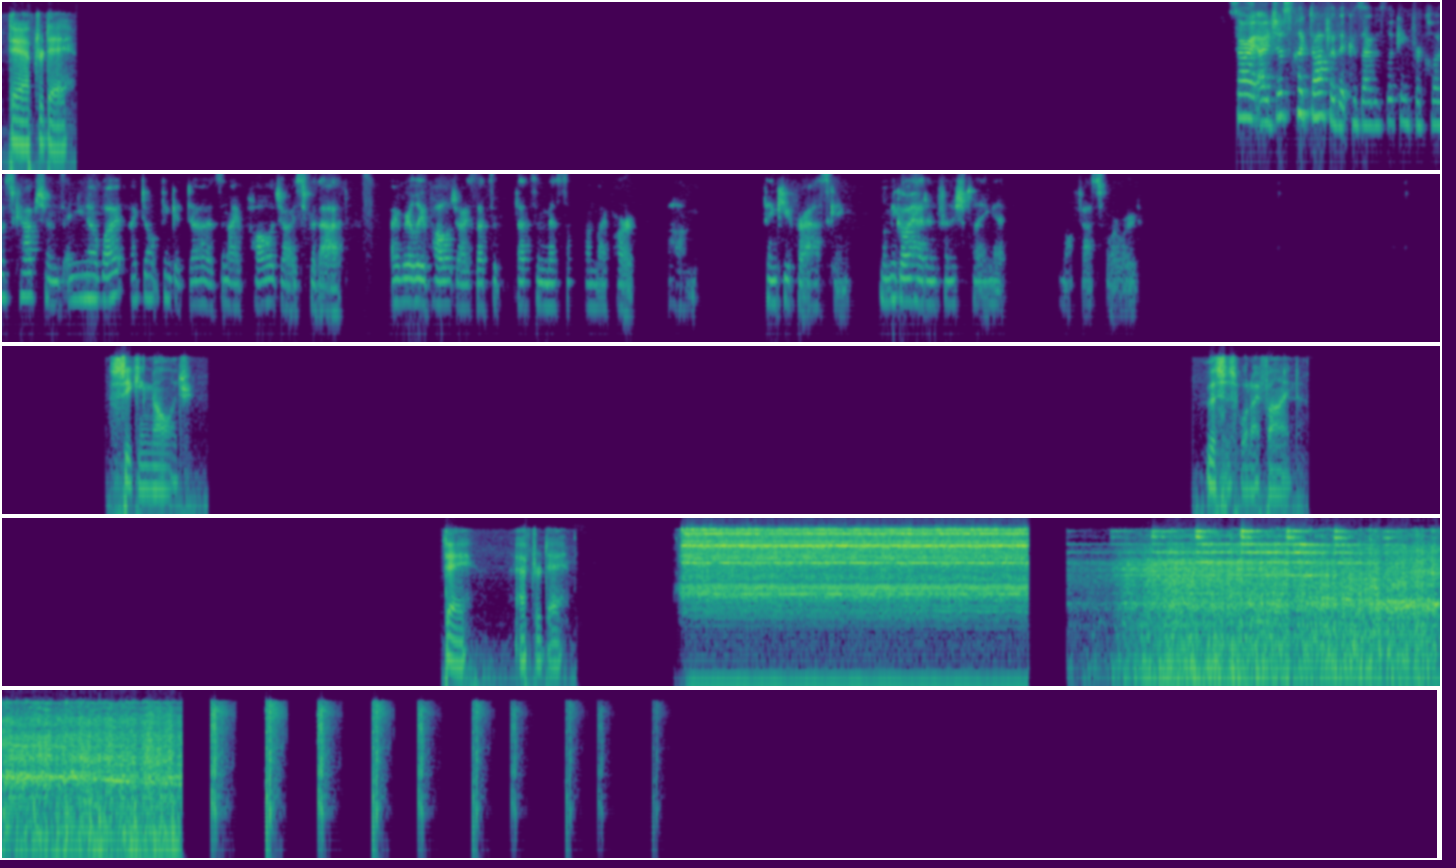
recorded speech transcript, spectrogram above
Day after day. Sorry, I just clicked off of it because I was looking for closed captions and you know what? I don't think it does and I apologize for that. I really apologize. That's a, that's a miss on my part. Um, thank you for asking. Let me go ahead and finish playing it. And I'll fast forward. Seeking knowledge. This is what I find. Day after day.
